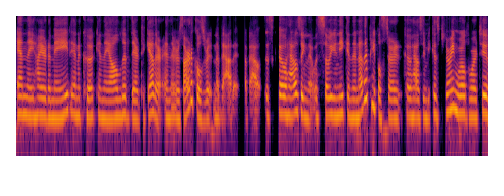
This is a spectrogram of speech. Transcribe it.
and they hired a maid and a cook and they all lived there together and there's articles written about it about this co-housing that was so unique and then other people started co-housing because during world war ii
